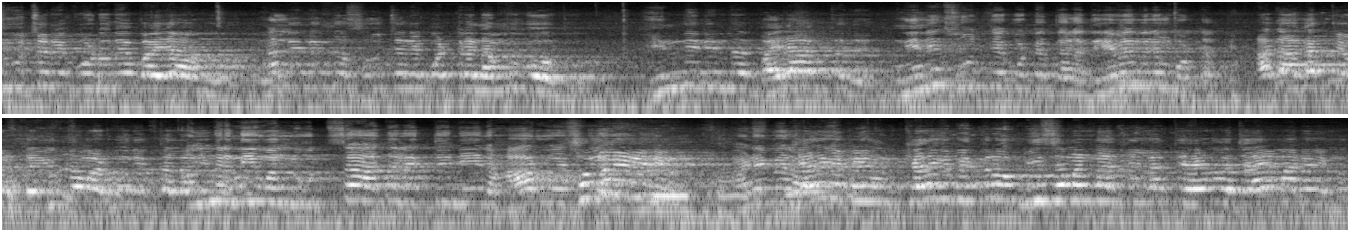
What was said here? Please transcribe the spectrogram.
ಸೂಚನೆ ಕೊಡುವುದೇ ಭಯ ಆಗುದು ಅಲ್ಲಿನಿಂದ ಸೂಚನೆ ಕೊಟ್ಟರೆ ನಂಬಬಹುದು ಹಿಂದಿನಿಂದ ಭಯ ಆಗ್ತದೆ. ನಿನಗೆ ಸೂಚನೆ ಕೊಟ್ಟದ್ದಲ್ಲ ದೇವೇಂದ್ರ ಕೊಟ್ಟದ್ದು ಅದು ಅಗತ್ಯ ಉಂಟು. ಯುದ್ಧ ಮಾಡ್ಬೋದಿತ್ತಲ್ಲ ಅಂದ್ರೆ ನೀವೊಂದು ಉತ್ಸಾಹದಲ್ಲಿದ್ದು ನೀನು ಹಾರುವ ಕೆಳಗೆ ಕೆಳಗೆ ಬಿದ್ದರೂ ಮೀಸ ಮಣ್ಣಾಗಿಲ್ಲ ಅಂತ ಹೇಳುವ ಜಾಯಮಾನ ನಿಮ್ಮ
